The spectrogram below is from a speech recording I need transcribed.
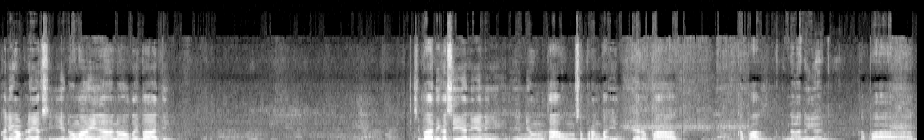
Kalingap nayak si Ian. Oo nga, inaano ako kay Buddy. Si Buddy kasi ano yan eh. Yan yung taong sobrang bait. Pero pag kapag naano yan, kapag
